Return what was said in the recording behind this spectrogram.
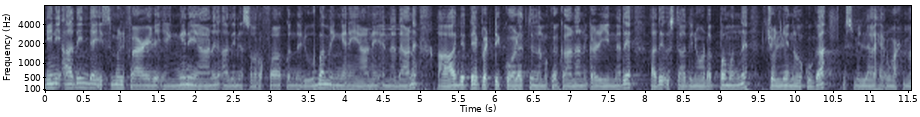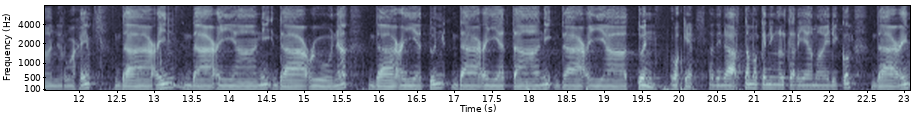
ഇനി അതിന്റെ ഇസ്മുൽ ഫാഴിൽ എങ്ങനെയാണ് അതിനെ സൊർഫാക്കുന്ന രൂപം എങ്ങനെയാണ് എന്നതാണ് ആദ്യത്തെ പെട്ടിക്കോളത്തിൽ നമുക്ക് കാണാൻ കഴിയുന്നത്. അത് ഉസ്താദിനോടൊപ്പം ഒന്ന് ചൊല്ലി നോക്കുക. ബിസ്മില്ലാഹി റഹ്മാൻ റഹീം ദാഇൻ ദാഇയാനി ദാഊന ദാഇയത്തുൻ ദാഇയത്താനി ദാഇയാത്തുൻ. ഓക്കെ. അതിന്റെ അർത്ഥമൊക്കെ നിങ്ങൾക്കറിയാമായിരിക്കും. ദാഇൻ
